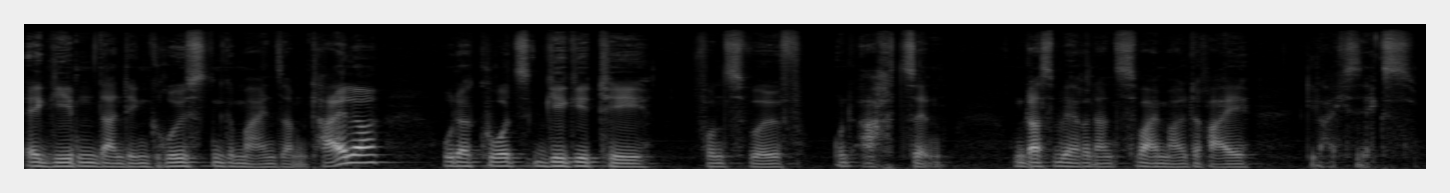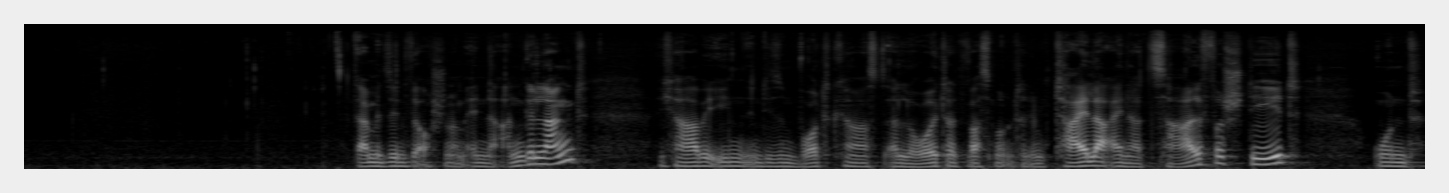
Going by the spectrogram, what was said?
ergeben dann den größten gemeinsamen Teiler oder kurz GGT von 12 und 18. Und das wäre dann 2 mal 3 gleich 6. Damit sind wir auch schon am Ende angelangt. Ich habe Ihnen in diesem Podcast erläutert, was man unter dem Teiler einer Zahl versteht und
